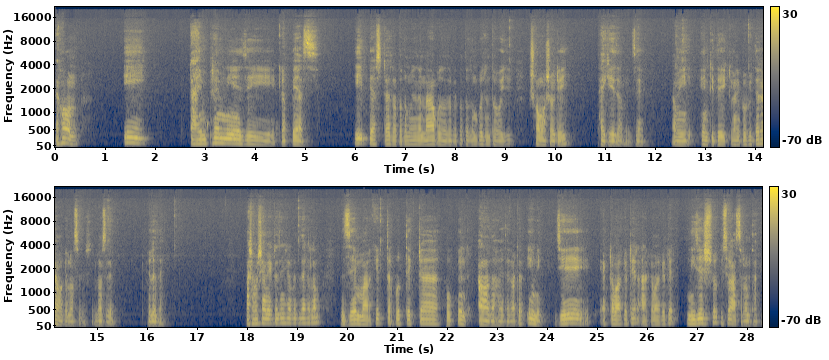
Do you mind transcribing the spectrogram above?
এখন এই টাইম ফ্রেম নিয়ে যে একটা প্যাচ, এই প্যাচটা যতক্ষণ পর্যন্ত না বোঝা যাবে, ততক্ষণ পর্যন্ত ওই যে সমস্যা ওইটাই থাকিয়ে যাবে যে আমি এন্ট্রিতে একটুখানি প্রফিট দেখে আমাকে লসে লসে ফেলে দেয়। পাশাপাশি আমি একটা জিনিস আপনাদের দেখালাম যে মার্কেট তার প্রত্যেকটা মুভমেন্ট আলাদা হয়ে থাকে, অর্থাৎ ইউনিক যে একটা মার্কেটের আরেকটা মার্কেটের নিজস্ব কিছু আচরণ থাকে।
